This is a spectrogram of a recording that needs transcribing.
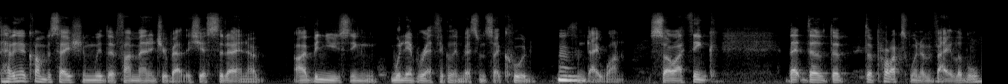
having a conversation with a fund manager about this yesterday, and I, I've been using whatever ethical investments I could mm. from day one. So I think that the, the, the products weren't available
